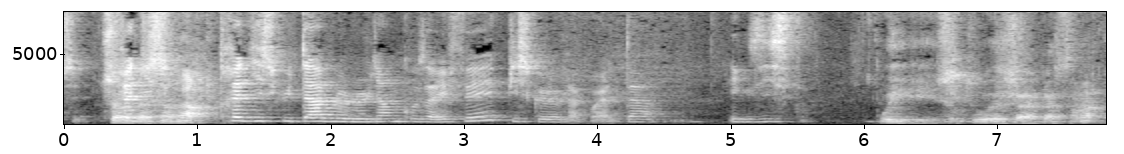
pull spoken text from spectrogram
c'est très, très, discutable le lien de cause à effet, puisque l'Aqualta existe oui, et surtout euh, sur la place Saint-Marc.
